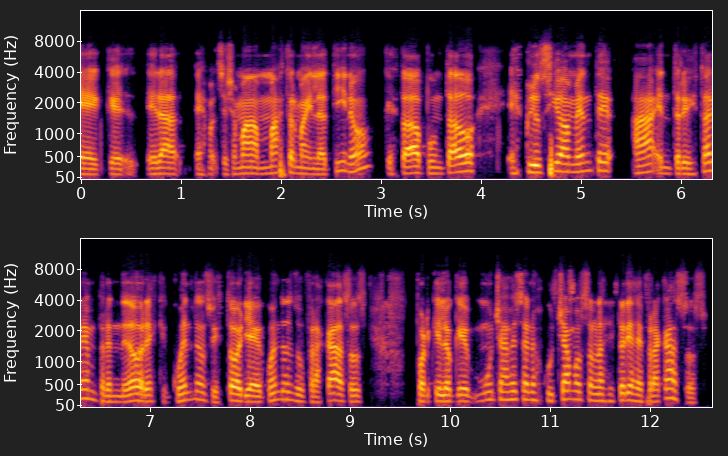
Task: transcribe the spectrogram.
eh, que era, se llamaba Mastermind Latino, que estaba apuntado exclusivamente a entrevistar emprendedores que cuenten su historia, que cuenten sus fracasos, porque lo que muchas veces no escuchamos son las historias de fracasos.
